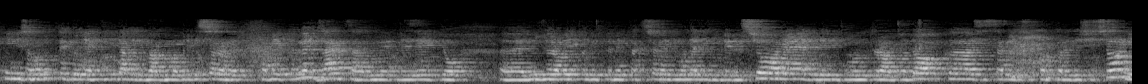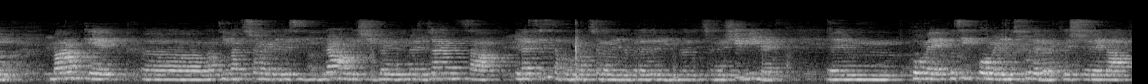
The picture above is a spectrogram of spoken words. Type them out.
quindi sono tutte quelle attività che riguardano previsione del trattamento emergenza, come per esempio eh, il miglioramento e l'implementazione di modelli di previsione, di monitoraggio ad hoc, sistemi di supporto alle decisioni, ma anche eh, l'attivazione dei presidi idraulici, piani di emergenza e la stessa formazione degli operatori di protezione civile ehm, come, così come le misure per accrescere la,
